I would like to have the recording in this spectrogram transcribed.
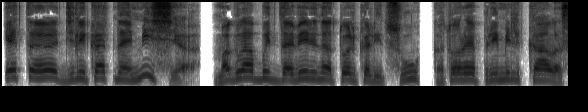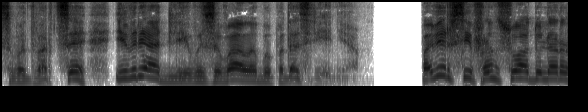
Эта деликатная миссия могла быть доверена только лицу, которое примелькалось во дворце и вряд ли вызывало бы подозрения. По версии Франсуа де ла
